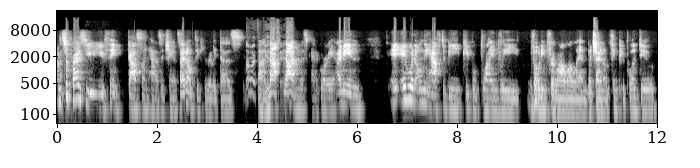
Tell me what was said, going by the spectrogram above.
I'm surprised you you think Gosling has a chance. I don't think he really does. No, I think Uh, he has a not not in this category. I mean. It, it would only have to be people blindly voting for La La Land, which I don't think people would do.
